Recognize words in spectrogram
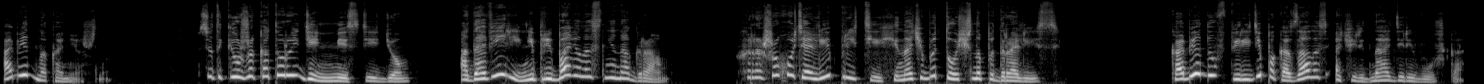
Обидно, конечно. Все-таки уже который день вместе идем, а доверия не прибавилось ни на грамм. Хорошо, хоть Али притих, иначе бы точно подрались. К обеду впереди показалась очередная деревушка.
